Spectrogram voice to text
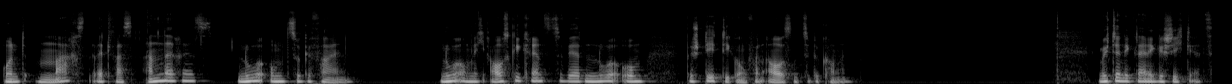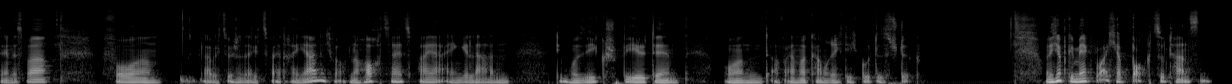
und machst etwas anderes, nur um zu gefallen. Nur um nicht ausgegrenzt zu werden, nur um Bestätigung von außen zu bekommen. Ich möchte eine kleine Geschichte erzählen. Das war vor, glaube ich, zwischenzeitlich zwei, drei Jahren. Ich war auf einer Hochzeitsfeier eingeladen, die Musik spielte und auf einmal kam ein richtig gutes Stück. Und ich habe gemerkt, boah, ich habe Bock zu tanzen.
